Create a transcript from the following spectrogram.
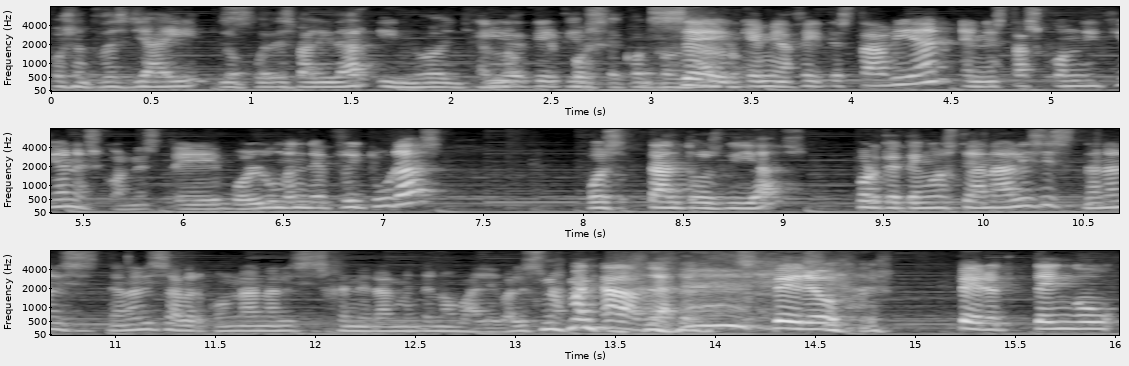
pues entonces ya ahí lo puedes validar y no ya y decir, pues sé que mi aceite está bien en estas condiciones con este volumen de frituras, pues tantos días porque tengo este análisis, este análisis, este análisis. A ver, con un análisis generalmente no vale, ¿vale? Es una manera de hablar. Pero, pero tengo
